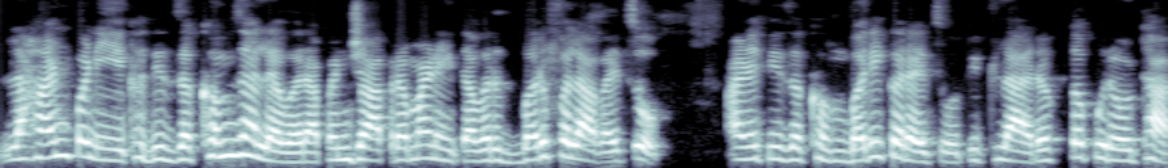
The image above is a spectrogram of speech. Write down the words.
लहानपणी एखादी जखम झाल्यावर आपण ज्याप्रमाणे त्यावर बर्फ लावायचो आणि ती जखम बरी करायचो तिथला रक्त पुरवठा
